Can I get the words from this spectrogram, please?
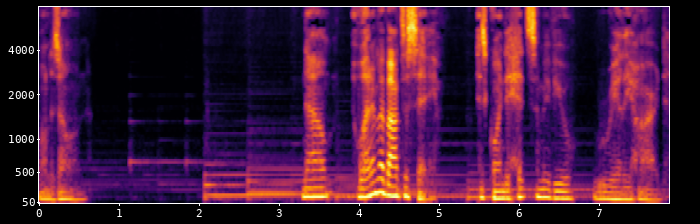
on his own. Now, what I'm about to say is going to hit some of you really hard,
